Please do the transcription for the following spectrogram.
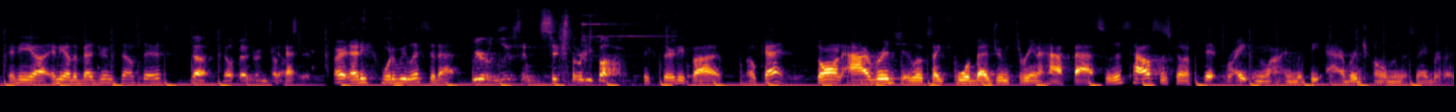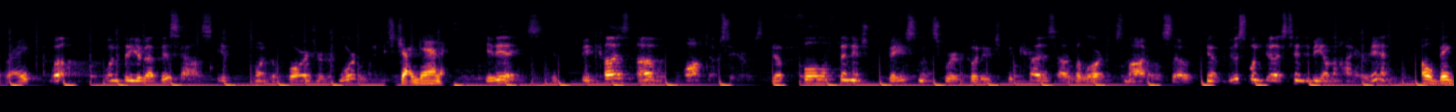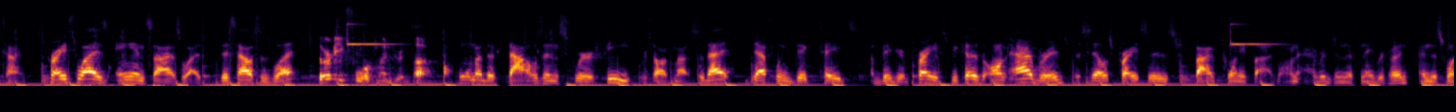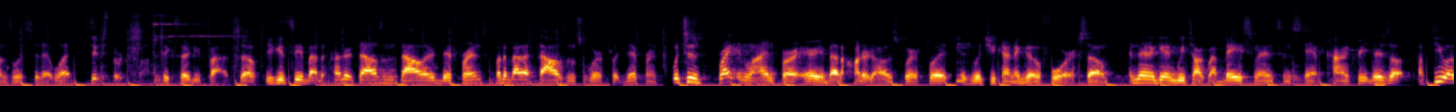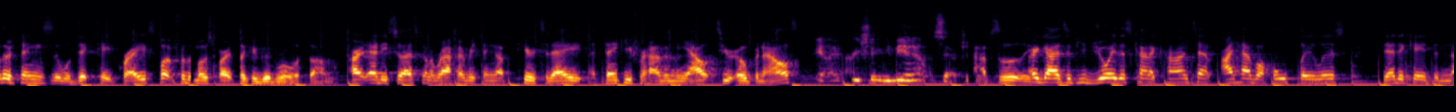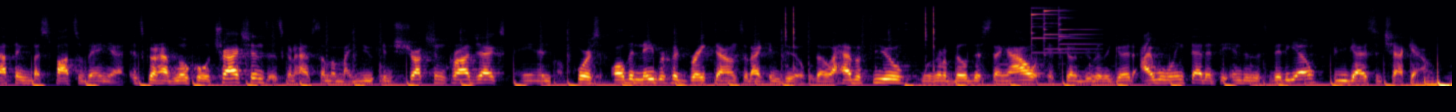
Any uh, any other bedrooms downstairs? No, no bedrooms okay. downstairs. All right, Eddie, what are we listed at? We are listed at 635. 635. Okay. So on average, it looks like four bedroom, three and a half bath. So this house is gonna fit right in line with the average home in this neighborhood, right? Well, one thing about this house, it's one of the larger floor plans. It's gigantic. It is. Because of loft upstairs, the full finished basement square footage because of the largest model. So, you know, this one does tend to be on the higher end. Oh, big time. Price wise and size wise. This house is what? 3,400 up. A whole nother thousand square feet we're talking about. So that definitely dictates a bigger price because on average, the sales price is 525 on average in this neighborhood. And this one's listed at what? 635. 635. So you can see about a $100,000 difference, but about a thousand square foot difference, which is right in line for our area. About $100 square foot is what you kind of go for. So, and then again, we talk about basements and stamped concrete. There's a, a few other things that will dictate price, but for the most part, it's like a good rule of thumb. All right, Eddie, so that's gonna wrap everything up here today. Thank you for having me out to your open house. Yeah, I appreciate you being out this afternoon. Absolutely. All right, guys, if you enjoy this kind of content, I have a whole playlist dedicated to nothing but Spotsylvania. It's gonna have local attractions, it's gonna have some of my new construction projects, and of course, all the neighborhood breakdowns that I can do. So I have a few, we're gonna build this thing out. It's gonna be really good. I will link that at the end of this video for you guys to check out.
